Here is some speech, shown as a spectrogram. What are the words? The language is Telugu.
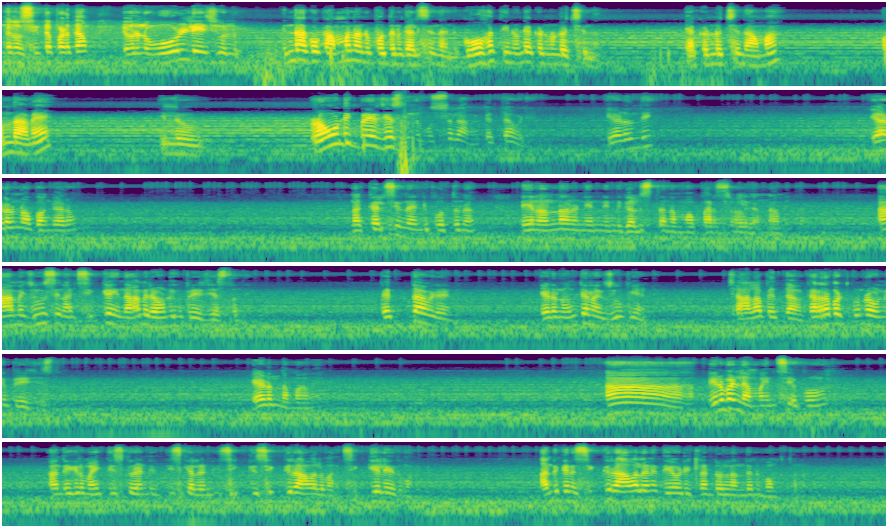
అందరం సిద్ధపడదాం. ఎవరైనా ఓల్డ్ ఏజ్ వాళ్ళు. ఇందాక ఒక అమ్మ నన్ను పొద్దున కలిసిందండి. గోహతి నుండి ఎక్కడి నుండి వచ్చింది? ఎక్కడి నుండి వచ్చిందా అమ్మ? ఉందామే? ఇల్లు రౌండింగ్ ప్రేయర్ చేస్తుంది. ముసలామె పెద్ద ఆవిడ ఏడుంది? ఏడున్నావు బంగారం? నాకు కలిసిందండి పొద్దున. నేను అన్నాను నేను నిన్ను కలుస్తానమ్మా పర్సనల్గా అన్నా ఆమె ఆమె చూసి నాకు సిగ్గైంది. ఆమె రౌండింగ్ ప్రేయర్ చేస్తుంది. పెద్ద ఆవిడండి. ఎడను ఉంటే నాకు చూపియండి. చాలా పెద్ద కర్ర పట్టుకుని రౌండింగ్ ప్రే చేస్తుంది. ఏడుందమ్మా ఆమె వినబడలే అమ్మా ఇంతసేపు. ఆ దగ్గర మైక్ తీసుకురండి తీసుకెళ్ళండి. సిగ్గు సిగ్గు రావాలి మనకి. సిగ్గే లేదు మనకి. అందుకని సిగ్గు రావాలని దేవుడు ఇట్లాంటి వాళ్ళని అందరిని పంపుతున్నాడు.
